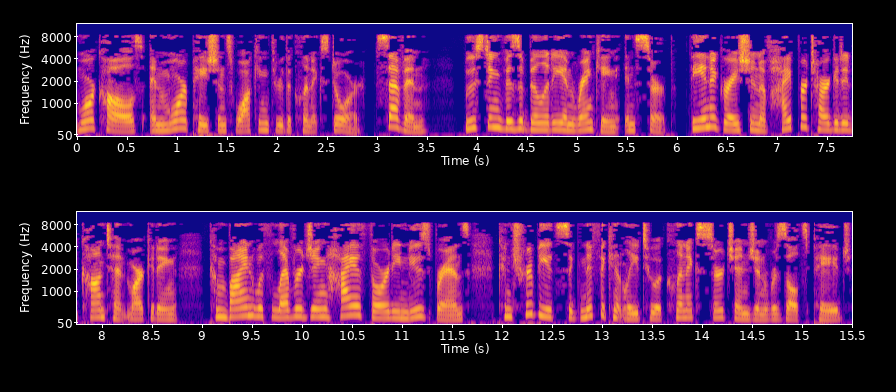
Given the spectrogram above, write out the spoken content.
more calls, and more patients walking through the clinic's door. 7 boosting visibility and ranking in SERP. The integration of hyper targeted content marketing combined with leveraging high authority news brands contributes significantly to a clinic's search engine results page,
